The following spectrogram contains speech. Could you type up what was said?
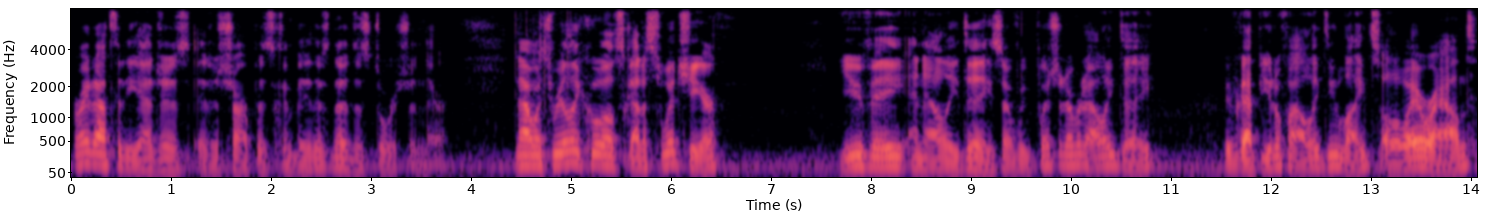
Right out to the edges, it is sharp as can be. There's no distortion there. Now what's really cool, it's got a switch here, UV and LED. So if we push it over to LED, we've got beautiful LED lights all the way around.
